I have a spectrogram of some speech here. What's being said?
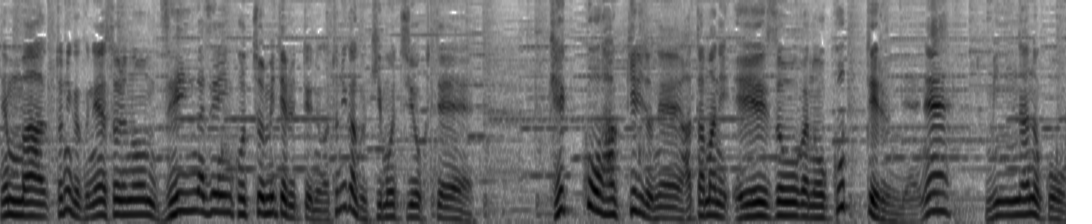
でもまあとにかくねそれの全員が全員こっちを見てるっていうのがとにかく気持ちよくて結構はっきりとね頭に映像が残ってるんだよねみんなのこ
